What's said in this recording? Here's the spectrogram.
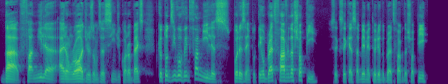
da família Aaron Rodgers, vamos dizer assim, de quarterbacks, porque eu estou desenvolvendo famílias. Por exemplo, tem o Brett Favre da Shopee. Você, você quer saber a minha teoria do Brett Favre da Shopee?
